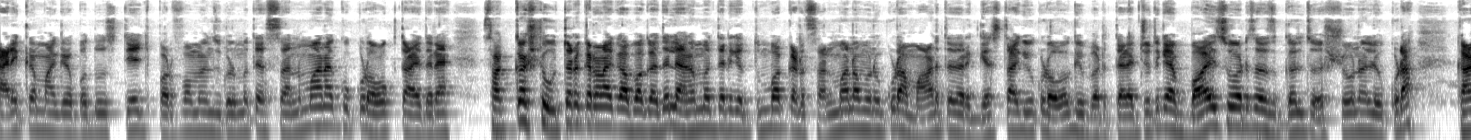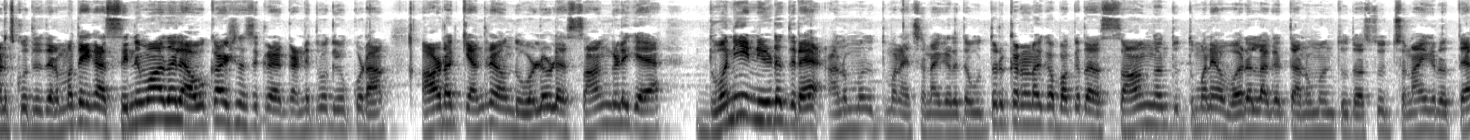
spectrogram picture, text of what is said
ಕಾರ್ಯಕ್ರಮ ಆಗಿರ್ಬೋದು ಸ್ಟೇಜ್ ಪರ್ಫಾರ್ಮೆನ್ಸ್ಗಳು ಮತ್ತೆ ಸನ್ಮಾನಕ್ಕೂ ಕೂಡ ಹೋಗ್ತಾ ಇದ್ದಾರೆ. ಸಾಕಷ್ಟು ಉತ್ತರ ಕರ್ನಾಟಕ ಭಾಗದಲ್ಲಿ ಹನುಮಂತನಿಗೆ ತುಂಬಾ ಕಡೆ ಸನ್ಮಾನವನ್ನು ಕೂಡ ಮಾಡ್ತಾ ಇದ್ದಾರೆ. ಗೆಸ್ಟ್ ಆಗಿಯೂ ಕೂಡ ಹೋಗಿ ಬರ್ತಾರೆ. ಜೊತೆಗೆ ಬಾಯ್ಸ್ ವರ್ಸಸ್ ಗರ್ಲ್ಸ್ ಶೋನಲ್ಲಿ ಕೂಡ ಕಾಣಿಸ್ಕೊತಿದ್ದಾರೆ. ಮತ್ತೆ ಈಗ ಸಿನಿಮಾದಲ್ಲಿ ಅವಕಾಶ ಸಿಕ್ಕರೆ ಖಂಡಿತವಾಗಿಯೂ ಕೂಡ ಆಡಕ್ಕೆ ಅಂದ್ರೆ ಒಂದು ಒಳ್ಳೊಳ್ಳೆ ಸಾಂಗ್ಗಳಿಗೆ ಧ್ವನಿ ನೀಡಿದ್ರೆ ಹನುಮಂತು ತುಂಬಾನೇ ಚೆನ್ನಾಗಿರುತ್ತೆ. ಉತ್ತರ ಕರ್ನಾಟಕ ಭಾಗದ ಸಾಂಗ್ ಅಂತೂ ತುಂಬಾನೇ ವೈರಲ್ ಆಗುತ್ತೆ. ಹನುಮಂತದ್ದು ಅಷ್ಟು ಚೆನ್ನಾಗಿರುತ್ತೆ.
